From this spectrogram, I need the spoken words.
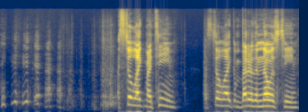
I still like my team. I still like them better than Noah's team.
